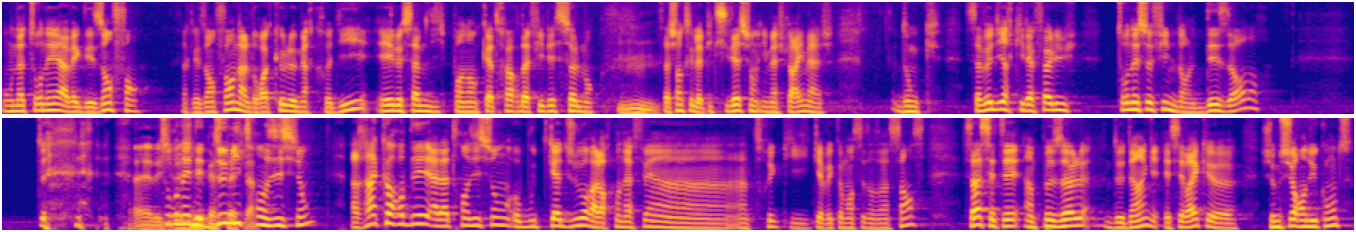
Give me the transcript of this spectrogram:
on a tourné avec des enfants. C'est-à-dire que les enfants n'ont le droit que le mercredi et le samedi, pendant 4 heures d'affilée seulement. Sachant que c'est de la pixelation, image par image. Donc, ça veut dire qu'il a fallu tourner ce film dans le désordre, Ouais, tourner des demi-transitions, raccorder à la transition au bout de 4 jours alors qu'on a fait un, un truc qui, qui avait commencé dans un sens. Ça, c'était un puzzle de dingue. Et c'est vrai que je me suis rendu compte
